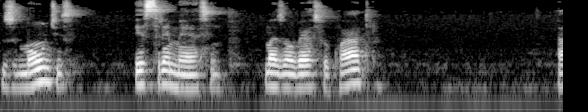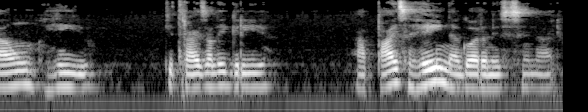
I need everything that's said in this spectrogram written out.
Os montes estremecem. Mas no verso 4, há um rio que traz alegria. A paz reina agora nesse cenário.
